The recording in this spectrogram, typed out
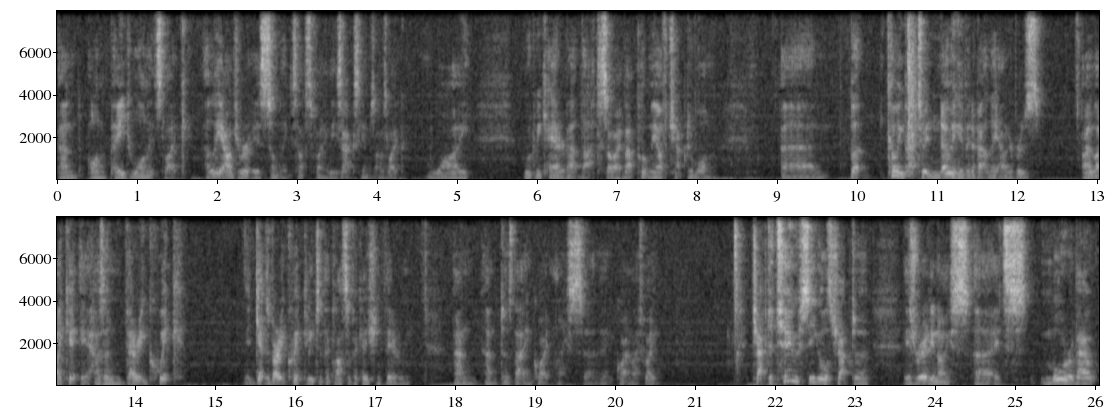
And on page one, it's like Lie algebra is something satisfying these axioms. I was like, why would we care about that? So I, that put me off chapter one. Um, but coming back to it, knowing a bit about Lie algebras, I like it. It has a very quick, it gets very quickly to the classification theorem, and, and does that in quite nice, uh, quite a nice way. Chapter two, Segal's chapter, is really nice. Uh, it's more about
